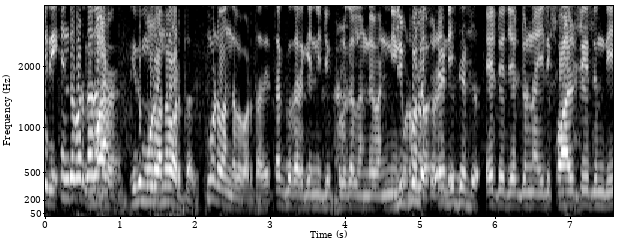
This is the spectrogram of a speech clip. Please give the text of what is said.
ఇది ఎంత పడుతుంది ఇది మూడు వందలు పడుతుంది. మూడు వందలు పడుతుంది. తక్కువ ధరకి ఎన్ని జిప్పులు అన్ని. ఏ టు జెడ్ ఉన్నాయి ఇది క్వాలిటీ ఉంది.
